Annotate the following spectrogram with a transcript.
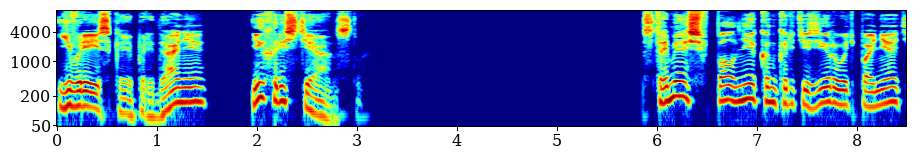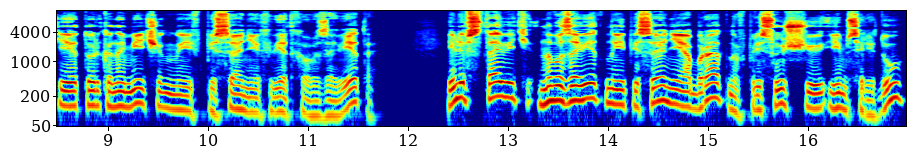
Еврейское предание и христианство. Стремясь вполне конкретизировать понятия, только намеченные в Писаниях Ветхого Завета, или вставить новозаветные писания обратно в присущую им среду,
